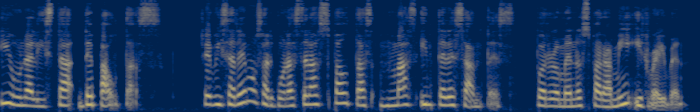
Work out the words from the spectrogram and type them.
y una lista de pautas. Revisaremos algunas de las pautas más interesantes, por lo menos para mí y Raven.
